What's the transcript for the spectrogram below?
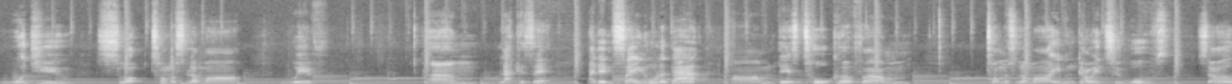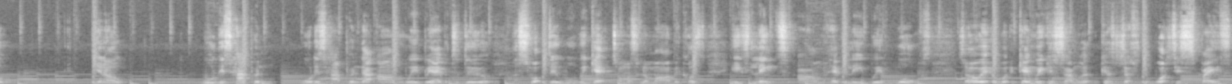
Would you swap Thomas Lemar with um, Lacazette? And then saying all of that, um, there's talk of um, Thomas Lemar even going to Wolves. So, you know, will this happen? Will this happen that um, we'll be able to do a swap deal? Will we get Thomas Lemar because he's linked um, heavily with Wolves? So it, again, we can just just watch this space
